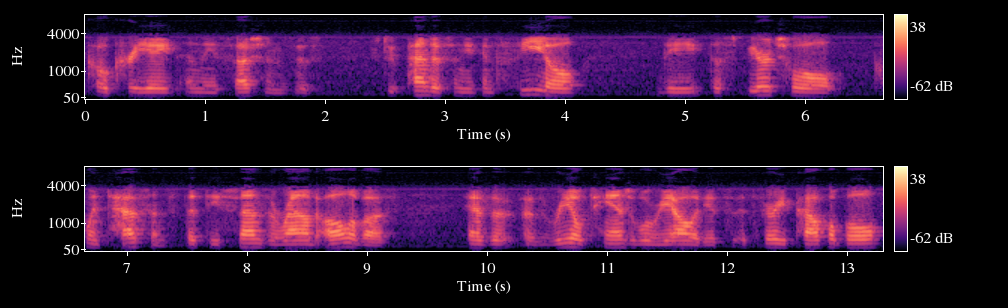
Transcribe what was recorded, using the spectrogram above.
co-create in these sessions is stupendous, and you can feel the the spiritual quintessence that descends around all of us as a as real tangible reality. It's it's very palpable,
